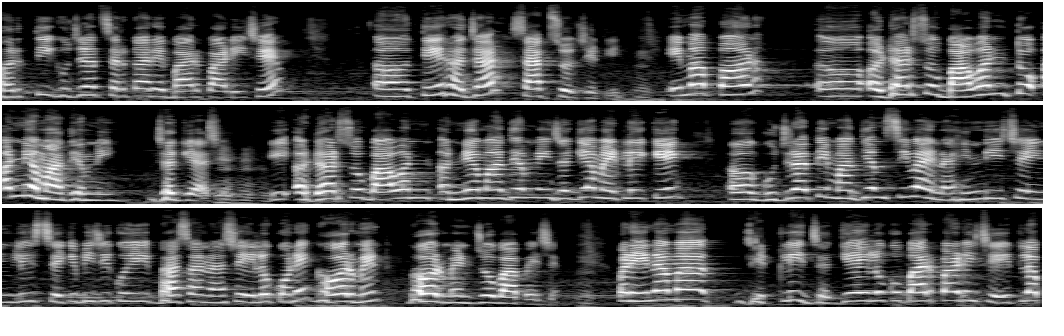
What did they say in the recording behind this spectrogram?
ભરતી ગુજરાત સરકારે બહાર પાડી છે તેર હજાર સાતસો જેટલી. એમાં પણ અઢારસો બાવન તો અન્ય માધ્યમની જગ્યા છે. એ અઢારસો બાવન અન્ય માધ્યમની જગ્યામાં એટલે કે ગુજરાતી માધ્યમ સિવાયના હિન્દી છે ઇંગ્લિશ છે કે બીજી કોઈ ભાષાના છે એ લોકોને ગવર્મેન્ટ ગવર્મેન્ટ જોબ આપે છે. પણ એનામાં જેટલી જગ્યા એ લોકો બહાર પાડી છે એટલા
